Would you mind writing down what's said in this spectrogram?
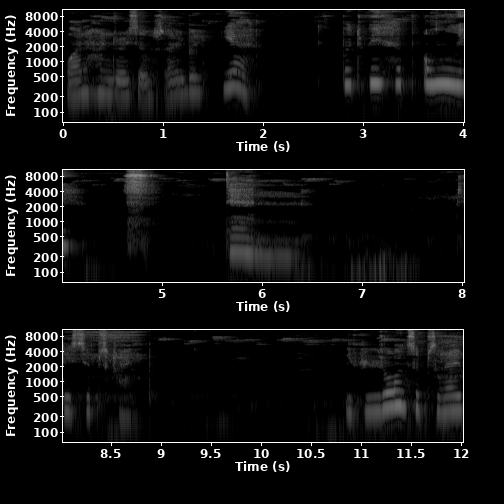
100 subscribers. Yeah. But we have only 10. Please subscribe. If you don't subscribe,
